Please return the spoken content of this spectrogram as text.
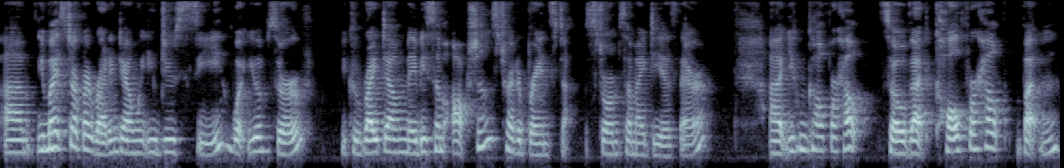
Um, you might start by writing down what you do see, what you observe. You could write down maybe some options, try to brainstorm some ideas there. Uh, you can call for help. So that call for help button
